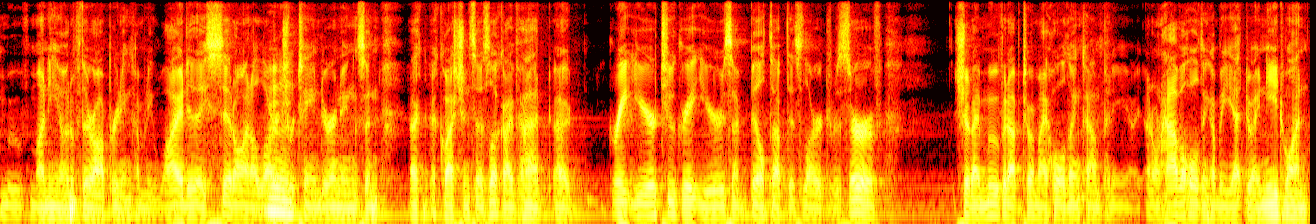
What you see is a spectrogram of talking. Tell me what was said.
move money out of their operating company? Why do they sit on a large mm. retained earnings? And a, a, question says, look, I've had a great year, two great years. I've built up this large reserve. Should I move it up to my holding company? I don't have a holding company yet. Do I need one?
